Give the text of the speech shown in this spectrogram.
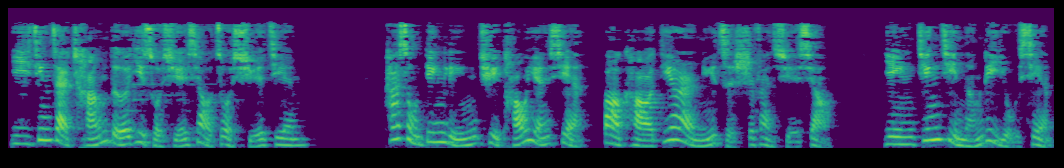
已经在常德一所学校做学监。他送丁玲去桃源县报考第二女子师范学校，因经济能力有限，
